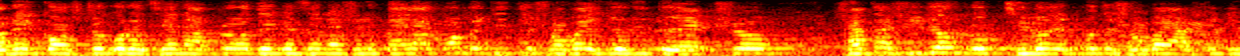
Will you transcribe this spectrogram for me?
অনেক কষ্ট করেছেন, আপনারা দেখেছেন আসলে মেলা কমিটিতে সবাই জড়িত, একশো সাতাশি জন লোক ছিল, এর মধ্যে সবাই আসেনি।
